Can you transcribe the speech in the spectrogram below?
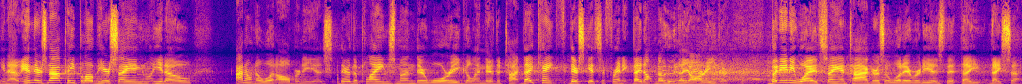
You know, and there's not people over here saying, you know, I don't know what Auburn is. They're the plainsmen, they're war eagle, and they're the type. They can't, they're schizophrenic. They don't know who they are either. But anyway, saying tigers or whatever it is that they, they say.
